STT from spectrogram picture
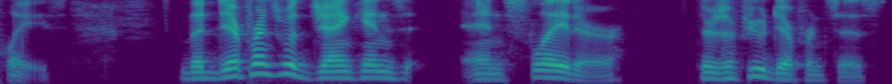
plays. The difference with Jenkins and Slater, there's a few differences.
